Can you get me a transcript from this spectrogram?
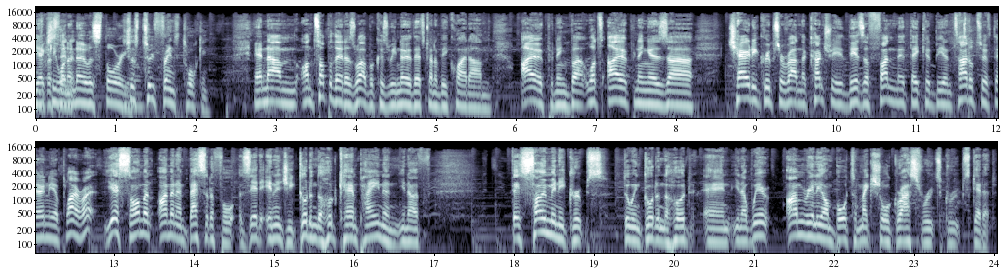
You actually want to know his story. It's just two friends talking. And um, on top of that as well, because we know that's going to be quite um, eye-opening. But what's eye-opening is uh, charity groups around the country. There's a fund that they could be entitled to if they only apply, right? Yes, I'm an, I'm an ambassador for Z Energy Good in the Hood campaign, and you know, if, there's so many groups doing good in the hood, and you know, we're I'm really on board to make sure grassroots groups get it,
